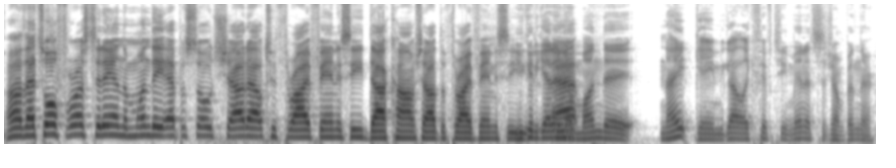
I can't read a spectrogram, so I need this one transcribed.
Uh, that's all for us today on the Monday episode. Shout out to ThriveFantasy.com. Shout out to Thrive Fantasy. You could get in app. a Monday night game. You got like 15 minutes to jump in there.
